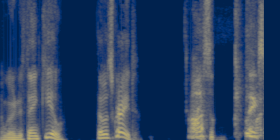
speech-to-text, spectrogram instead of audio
I'm going to thank you. That was great. Awesome. Thanks.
